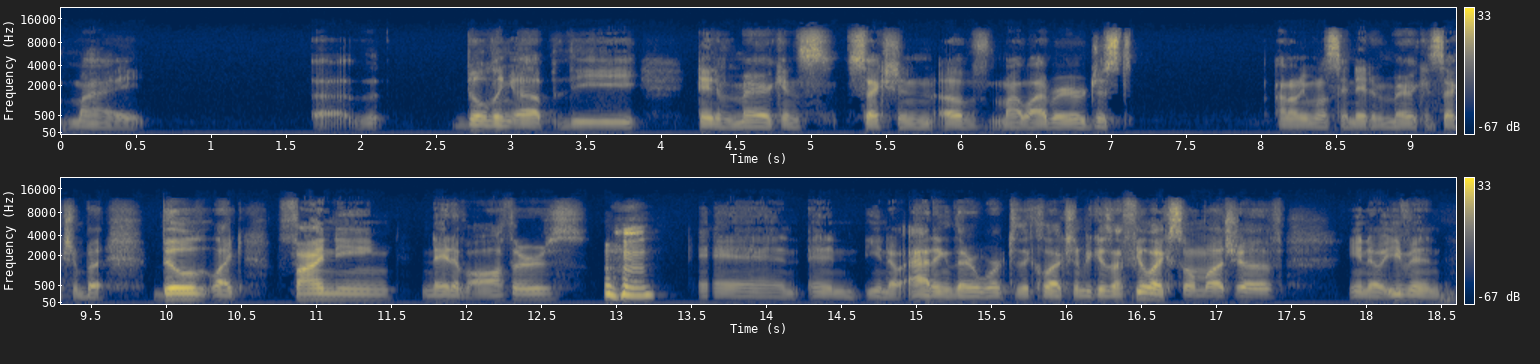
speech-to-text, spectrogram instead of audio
my uh, building up the Native Americans section of my library, or just I don't even want to say Native American section, but build like finding Native authors mm-hmm. and and you know adding their work to the collection because I feel like so much of you know even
